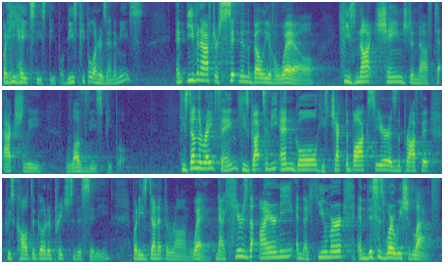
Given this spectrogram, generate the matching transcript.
but he hates these people. These people are his enemies, and even after sitting in the belly of a whale, he's not changed enough to actually love these people. He's done the right thing. He's got to the end goal. He's checked the box here as the prophet who's called to go to preach to the city, but he's done it the wrong way. Now, here's the irony and the humor, and this is where we should laugh.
